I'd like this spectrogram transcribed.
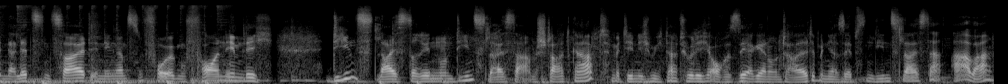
in der letzten Zeit in den ganzen Folgen vornehmlich Dienstleisterinnen und Dienstleister am Start gehabt, mit denen ich mich natürlich auch sehr gerne unterhalte. Bin ja selbst ein Dienstleister, aber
